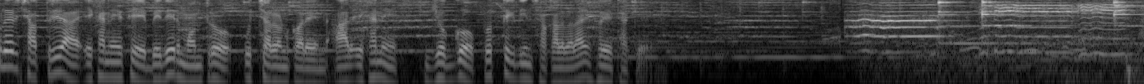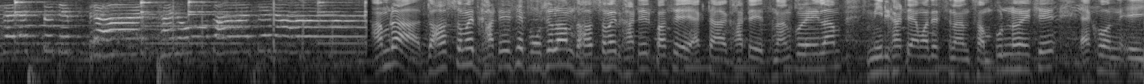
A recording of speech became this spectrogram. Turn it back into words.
গুরুকুলের ছাত্রীরা এখানে এসে বেদের মন্ত্র উচ্চারণ করেন আর এখানে যজ্ঞ প্রত্যেক দিন সকালবেলায় হয়ে থাকে। আমরা দহসমেত ঘাটে এসে পৌঁছলাম। দহসমেত ঘাটের পাশে একটা ঘাটে স্নান করে নিলাম। মির ঘাটে আমাদের স্নান সম্পূর্ণ হয়েছে। এখন এই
